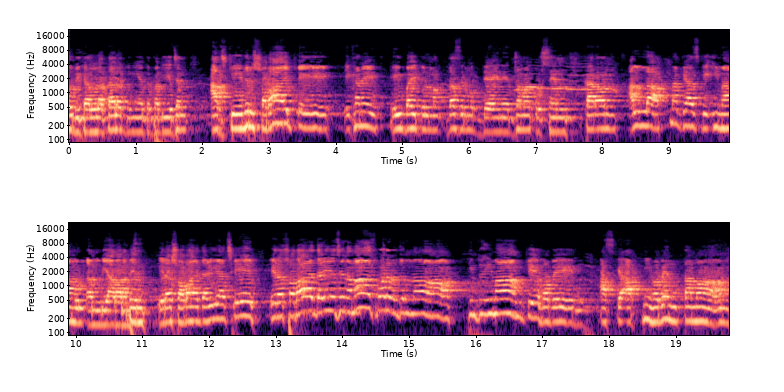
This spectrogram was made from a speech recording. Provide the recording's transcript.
নবীকে আল্লাহ তারা দুনিয়াতে পাঠিয়েছেন আজকে এদের সবাইকে এখানে এই বাইতুল মাকদাসের মধ্যে এনে জমা করছেন। কারণ আল্লাহ আপনাকে আজকে ইমামুল আম্বিয়া বানাবেন। এরা সবাই দাঁড়িয়ে আছে। এরা সবাই দাঁড়িয়েছে নামাজ পড়ার জন্য। কিন্তু ইমাম কে হবেন? আজকে আপনি হবেন তামাম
